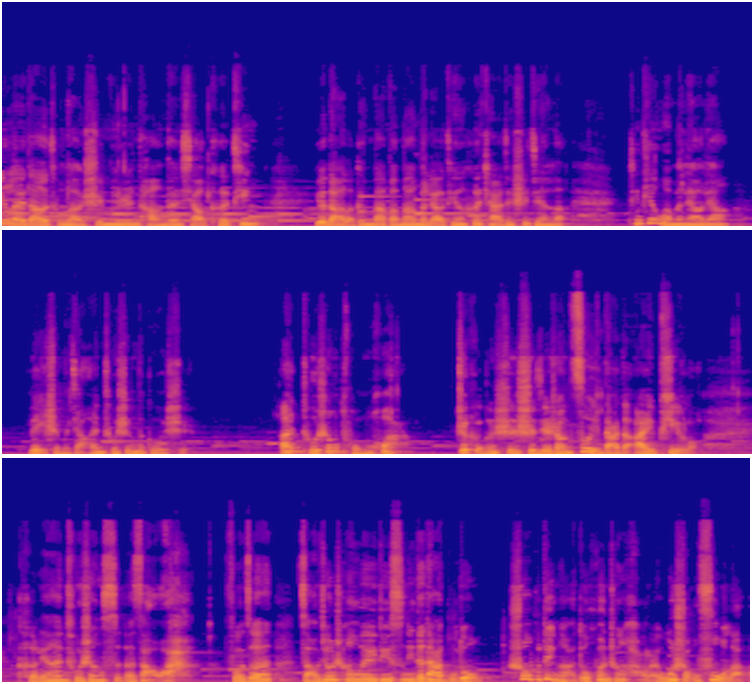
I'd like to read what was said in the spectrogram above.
迎来到童老师名人堂的小客厅，又到了跟爸爸妈妈聊天喝茶的时间了。今天我们聊聊为什么讲安徒生的故事。安徒生童话，这可能是世界上最大的 IP 了。可怜安徒生死得早啊，否则早就成为迪士尼的大股东，说不定啊都混成好莱坞首富了。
